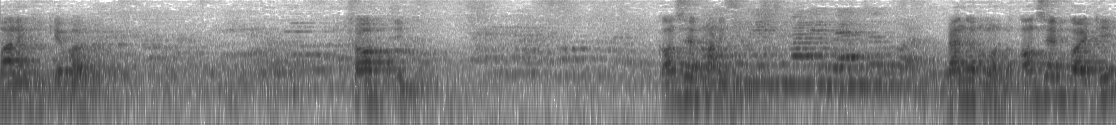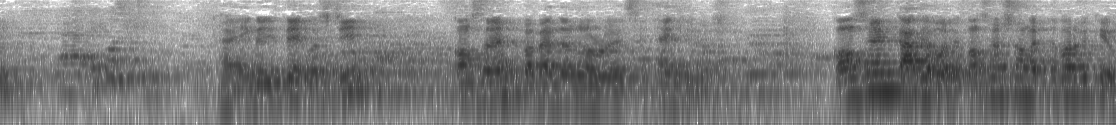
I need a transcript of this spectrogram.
মানে কি? কে পারবে ঠিক। কনসেন্ট মানে কি? মানে ব্যঞ্জন বর্ণ কনসেন্ট কয়টি? হ্যাঁ ইংরেজিতে একুশটি কনসোনেন্ট বা ব্যঞ্জন বর্ণ রয়েছে। থ্যাংক ইউ কনসোনেন্ট কাকে বলে? কনসোনেন্ট সংজ্ঞা দিতে পারবে কেউ?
